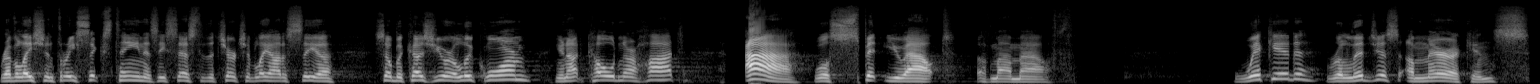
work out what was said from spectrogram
Revelation 3:16 as he says to the church of Laodicea, so because you are lukewarm, you're not cold nor hot, I will spit you out of my mouth. Wicked religious Americans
